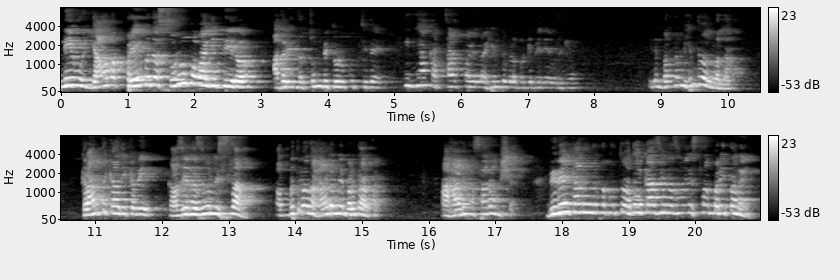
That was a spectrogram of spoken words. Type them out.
ನೀವು ಯಾವ ಪ್ರೇಮದ ಸ್ವರೂಪವಾಗಿದ್ದೀರೋ ಅದರಿಂದ ತುಂಬಿ ತುಳುಕುತ್ತಿದೆ. ಇದು ಯಾಕೆ ಅರ್ಥ ಆಗ್ತಾ ಇಲ್ಲ ಹಿಂದೂಗಳ ಬಗ್ಗೆ ಬೇರೆಯವರಿಗೆ? ಇದನ್ನು ಬರೆದವನು ಹಿಂದೂ ಅಲ್ವಲ್ಲ? ಕ್ರಾಂತಿಕಾರಿ ಕವಿ ಕಾಜಿ ನಜರುಲ್ ಇಸ್ಲಾಂ ಅದ್ಭುತವಾದ ಹಾಡನ್ನೇ ಬರೆದಾತ ಆ ಹಾಡಿನ ಸಾರಾಂಶ. ವಿವೇಕಾನಂದರನ್ನ ಕುರಿತು ಅದೇ ಕಾಜಿ ನಜರುಲ್ ಇಸ್ಲಾಂ ಬರೀತಾನೆ.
